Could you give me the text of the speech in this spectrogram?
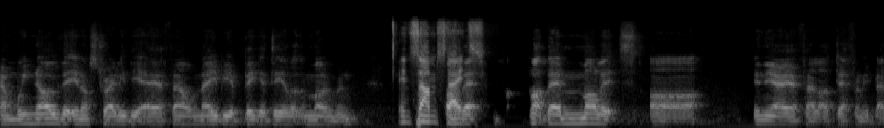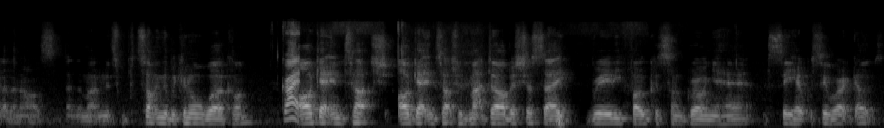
And we know that in Australia, the AFL may be a bigger deal at the moment. in some But their, states, but their mullets are in the AFL are definitely better than ours at the moment. It's something that we can all work on. great. I'll get in touch. I'll get in touch with Matt Derbyshire. Say really focus on growing your hair. See how see where it goes.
